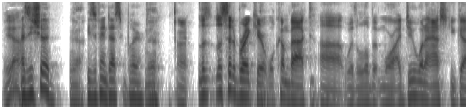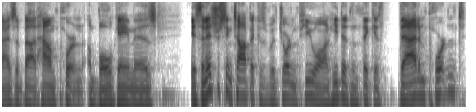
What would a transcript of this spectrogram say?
Yeah. as he should. Yeah. He's a fantastic player. Yeah. All right, let's, let's hit a break here. We'll come back uh, with a little bit more. I do want to ask you guys about how important a bowl game is. It's an interesting topic because with Jordan Pugh on, he doesn't think it's that important.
